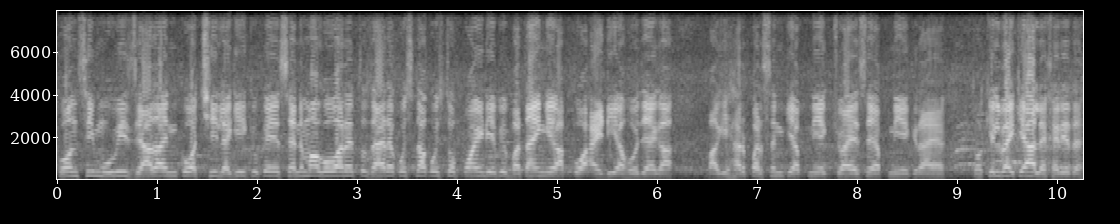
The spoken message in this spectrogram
کون سی موویز زیادہ ان کو اچھی لگی۔ کیونکہ سنیما گوور ہے تو ظاہر ہے کچھ نہ کچھ تو پوائنٹ یہ بھی بتائیں گے۔ آپ کو آئیڈیا ہو جائے گا۔ باقی ہر پرسن کی اپنی ایک چوائس ہے اپنی ایک رائے ہے۔ تو عقیل بھائی کیا حال ہے؟ خیریت ہے؟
